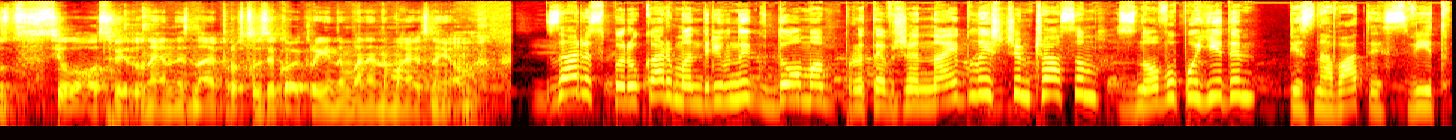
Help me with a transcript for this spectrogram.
з цілого світу. Ну, я не знаю просто з якої країни в мене немає знайомих. Зараз перукар-мандрівник вдома, проте вже найближчим часом знову поїде пізнавати світ.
